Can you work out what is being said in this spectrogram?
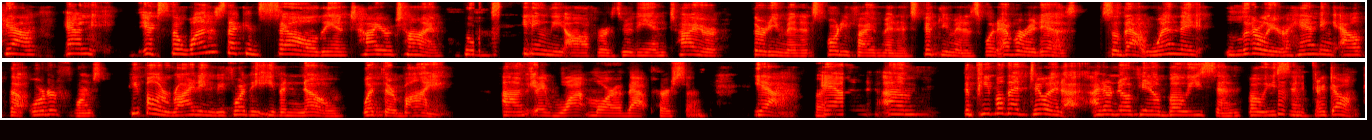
Yeah. And it's the ones that can sell the entire time who are eating the offer through the entire 30 minutes, 45 minutes, 50 minutes, whatever it is. So that when they literally are handing out the order forms, people are writing before they even know what they're buying. Um, they it, want more of that person. Yeah. Right. And um, the people that do it, I, I, don't know if you know Bo Eason. Bo Eason. I don't.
